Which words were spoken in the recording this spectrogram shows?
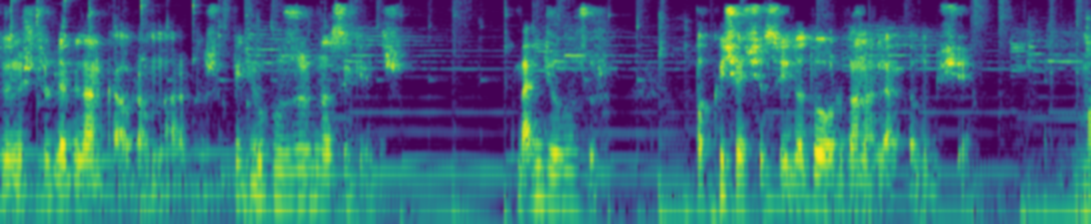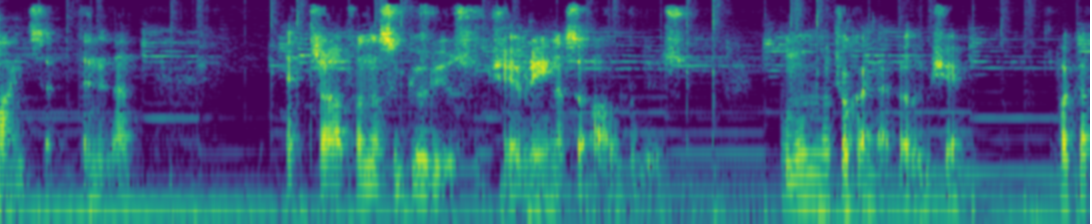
dönüştürülebilen kavramlardır. Peki huzur nasıl gelir? Bence huzur bakış açısıyla doğrudan alakalı bir şey. Mindset denilen etrafa nasıl görüyorsun, çevreyi nasıl algılıyorsun. Bununla çok alakalı bir şey. Fakat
